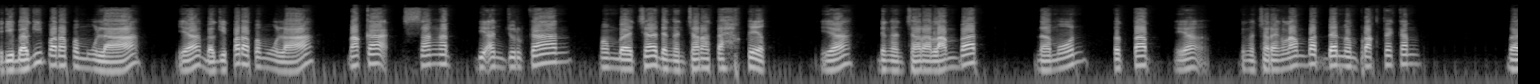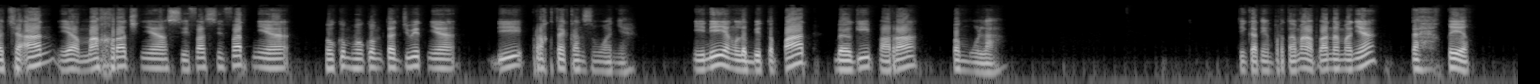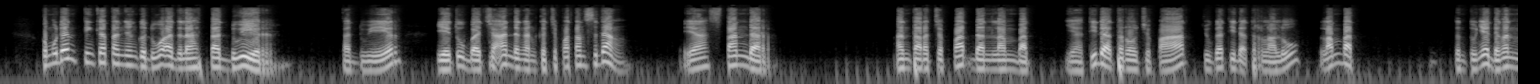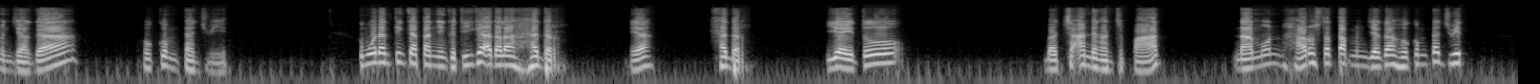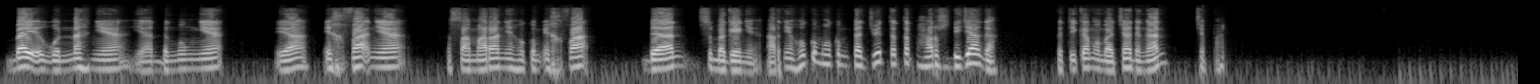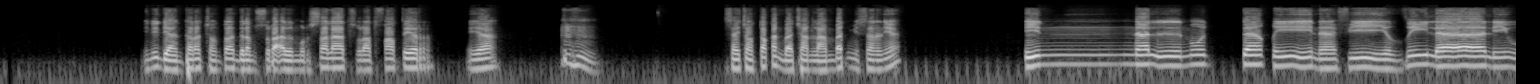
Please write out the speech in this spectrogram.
Jadi bagi para pemula, ya, bagi para pemula, maka sangat dianjurkan membaca dengan cara tahqiq, ya, dengan cara lambat namun tetap ya dengan cara yang lambat dan mempraktekkan bacaan ya makhrajnya, sifat-sifatnya, hukum-hukum tajwidnya dipraktekkan semuanya. Ini yang lebih tepat bagi para pemula. Tingkat yang pertama apa namanya? Tahqiq. Kemudian tingkatan yang kedua adalah tadwir. Tadwir yaitu bacaan dengan kecepatan sedang, ya, standar antara cepat dan lambat. Ya, tidak terlalu cepat, juga tidak terlalu lambat. Tentunya dengan menjaga hukum tajwid. Kemudian tingkatan yang ketiga adalah hadr. Ya, hadr yaitu bacaan dengan cepat namun harus tetap menjaga hukum tajwid. Baik gunnahnya ya dengungnya ya ikhfa'nya kesamarannya hukum ikhfa dan sebagainya. Artinya hukum-hukum tajwid tetap harus dijaga ketika membaca dengan cepat. Ini di antara contoh dalam surah Al-Mursalat surat Fatir ya. Saya contohkan bacaan lambat misalnya Innal muttaqina fi dhilali.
